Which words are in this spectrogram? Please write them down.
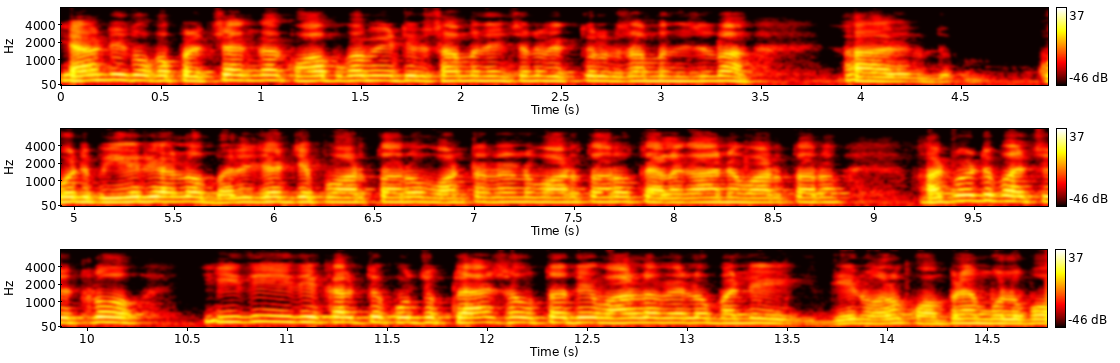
ఏమంటే ఇది ఒక ప్రత్యేకంగా కాపు కమ్యూనిటీకి సంబంధించిన వ్యక్తులకు సంబంధించిన కొన్ని ఏరియాల్లో బలిజ అని చెప్పి వాడతారు వంటనని వాడతారు తెలంగాణ వాడతారు అటువంటి పరిస్థితుల్లో ఇది ఇది కలిపితే కొంచెం క్లాష్ అవుతుంది వాళ్ళ వేళ మళ్ళీ దీనివల్ల కొంపలే ములిపో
